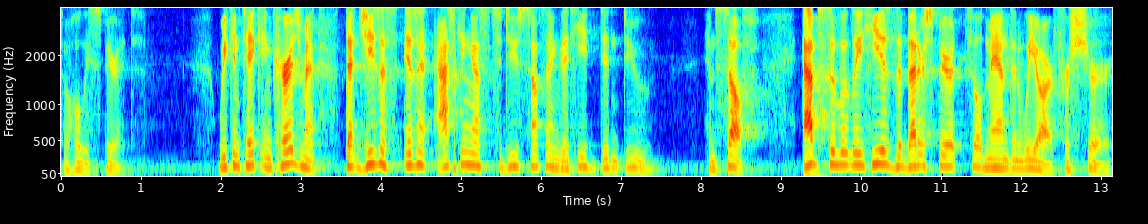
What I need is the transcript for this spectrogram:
the Holy Spirit. We can take encouragement that Jesus isn't asking us to do something that he didn't do himself. Absolutely, he is the better spirit filled man than we are, for sure.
